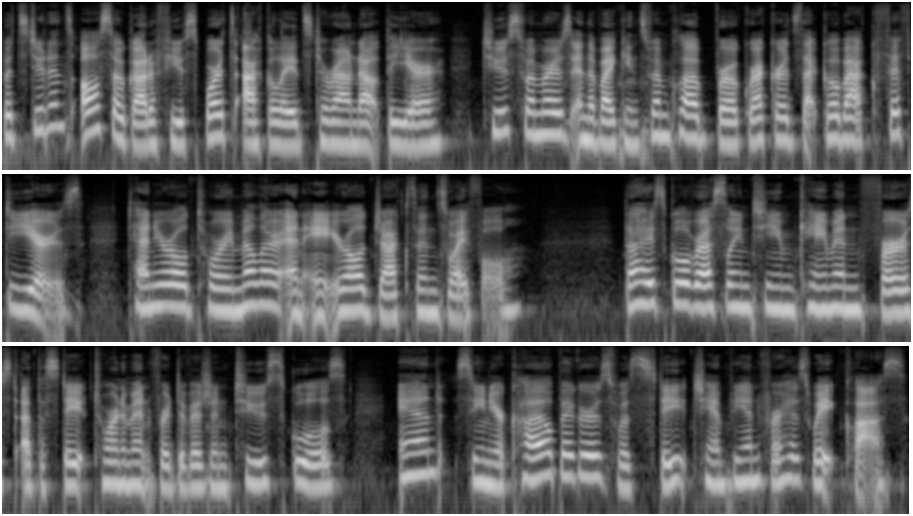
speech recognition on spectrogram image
But students also got a few sports accolades to round out the year. Two swimmers in the Viking Swim Club broke records that go back 50 years 10 year old Tori Miller and 8 year old Jackson Zweifel. The high school wrestling team came in first at the state tournament for Division II schools, and senior Kyle Biggers was state champion for his weight class.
